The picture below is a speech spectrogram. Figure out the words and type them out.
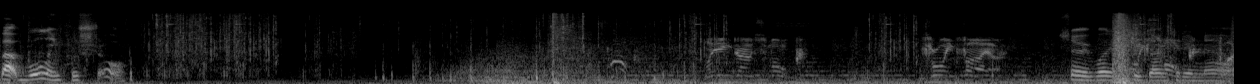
But walling for sure. So what is he going to do now?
